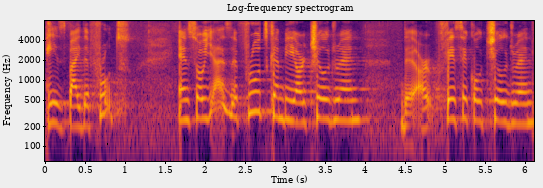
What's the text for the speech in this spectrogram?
is by the fruit. And so yes, the fruits can be our children, the, our physical children,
